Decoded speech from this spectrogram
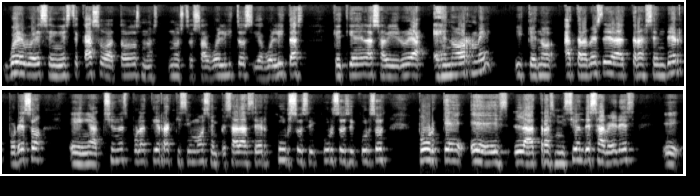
hueves, en este caso a todos nuestros abuelitos y abuelitas que tienen la sabiduría enorme y que no, a través de trascender, por eso en Acciones por la Tierra quisimos empezar a hacer cursos y cursos y cursos, porque es la transmisión de saberes eh,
